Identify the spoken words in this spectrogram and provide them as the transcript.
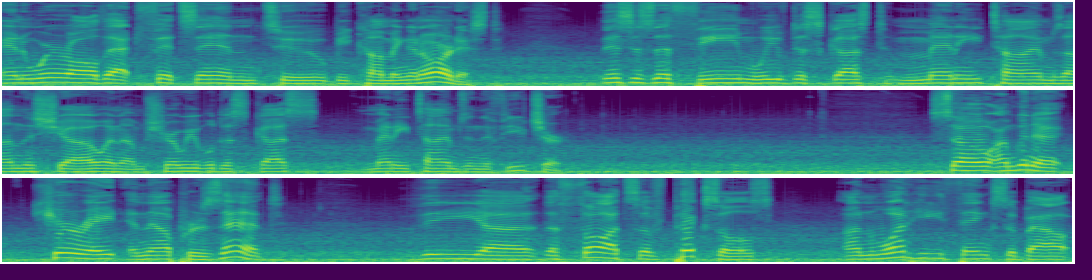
and where all that fits into becoming an artist. This is a theme we've discussed many times on the show, and I'm sure we will discuss many times in the future. So I'm going to curate and now present the uh, the thoughts of Pixels on what he thinks about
